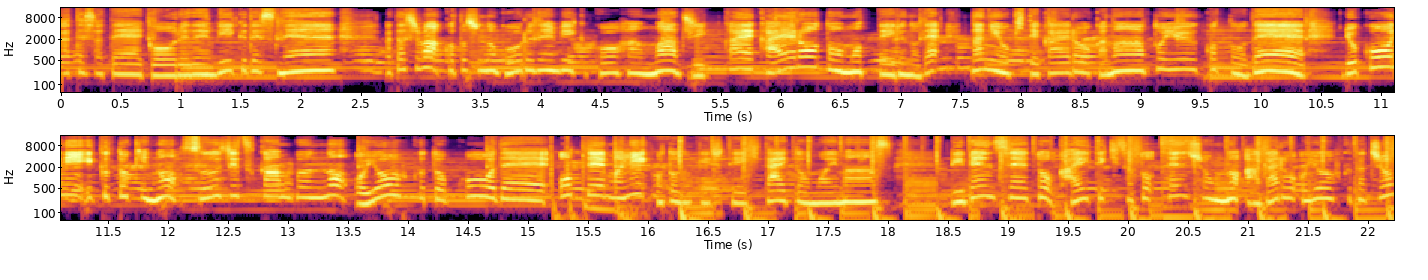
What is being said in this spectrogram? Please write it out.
さてさてゴールデンウィークですね。私は今年のゴールデンウィーク後半は実家へ帰ろうと思っているので何を着て帰ろうかなということで旅行に行く時の数日間分のお洋服とコーデをテーマにお届けしていきたいと思います。利便性と快適さとテンションの上がるお洋服たちを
